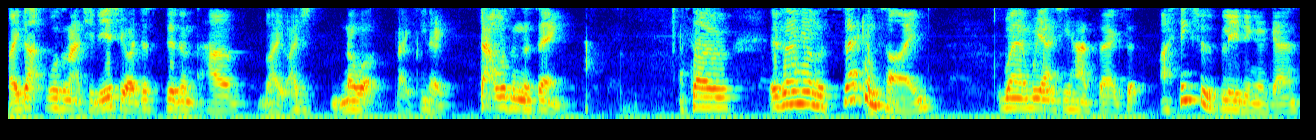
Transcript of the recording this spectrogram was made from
like that wasn't actually the issue. I just didn't have like I just know what like you know that wasn't the thing. So it's only on the second time when we actually had sex. I think she was bleeding again.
